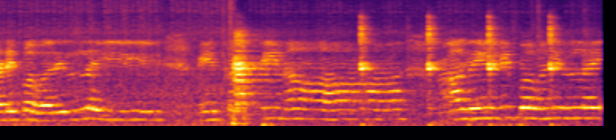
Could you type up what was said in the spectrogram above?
அடைப்பவர் இல்லை நீர் கட்டினா அதை இடிப்பவன் இல்லை.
